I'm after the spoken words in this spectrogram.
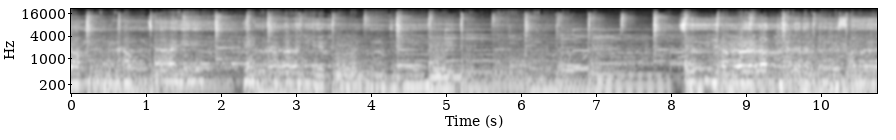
กำลังใจ ให้เธอทุ่มเทฉันยังรักเธอเสมอ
